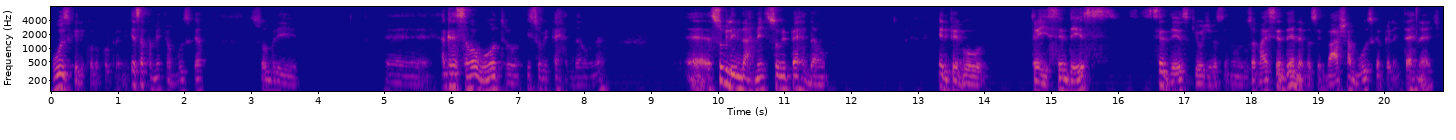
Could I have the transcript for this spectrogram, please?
música ele colocou para mim. Exatamente uma música sobre é, agressão ao outro e sobre perdão, né? É, subliminarmente sobre perdão. Ele pegou três CDs CDs, que hoje você não usa mais CD, né? Você baixa a música pela internet.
